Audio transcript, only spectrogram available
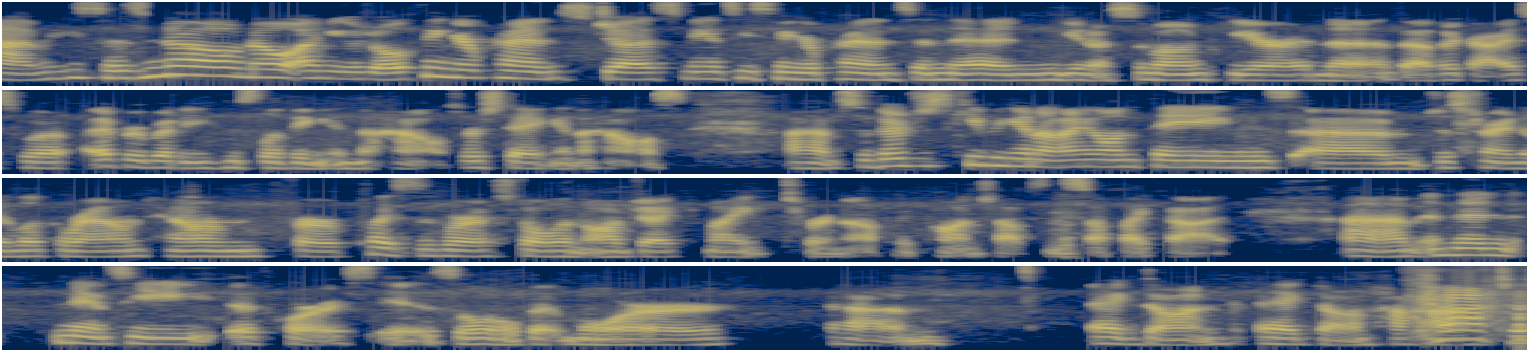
um, he says, no, no unusual fingerprints, just Nancy's fingerprints, and then, you know, Simone Pierre and the, the other guys who are everybody who's living in the house or staying in the house. Um, so they're just keeping an eye on things, um, just trying to look around town for places where a stolen object might turn up, like pawn shops and stuff like that. Um, and then Nancy, of course, is a little bit more um, egged on, egged on, haha, to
